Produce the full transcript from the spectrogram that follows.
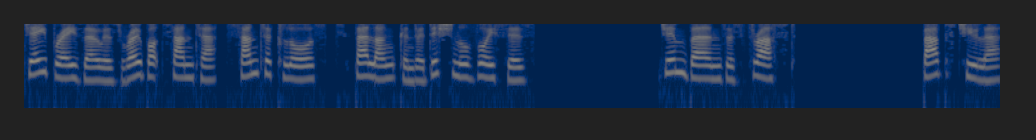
Jay Brazeau as Robot Santa, Santa Claus, Spelunk and additional voices. Jim Burns as Thrust. Babs Chula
